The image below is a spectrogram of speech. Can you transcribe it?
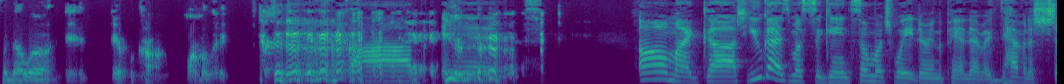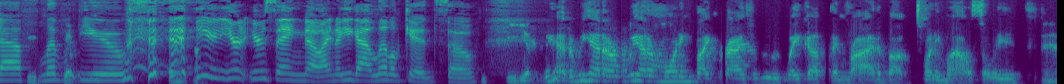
vanilla and apricot marmalade. Stop it. Oh my gosh, you guys must have gained so much weight during the pandemic. Having a chef live with you, you're you're saying no. I know you got little kids, so yep. We had we had our we had our morning bike rides where we would wake up and ride about twenty miles. So we, yeah.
